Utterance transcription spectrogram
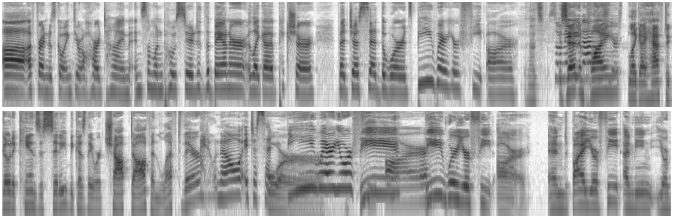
Uh, a friend was going through a hard time, and someone posted the banner, like a picture that just said the words "Be where your feet are." That's So Is that implying cheer- like I have to go to Kansas City because they were chopped off and left there? I don't know. It just said Or- "Be where your be feet are." be where your feet are. And by your feet, I mean your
